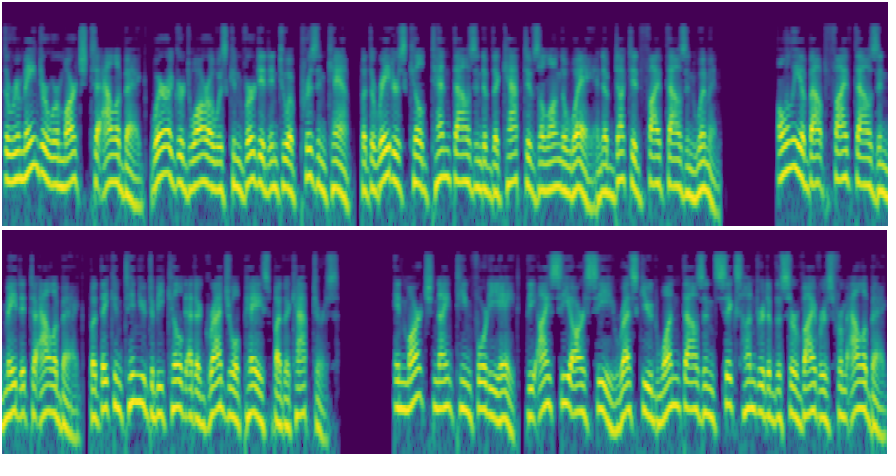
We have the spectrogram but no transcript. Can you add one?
The remainder were marched to Alibeg, where a gurdwara was converted into a prison camp, but the raiders killed 10,000 of the captives along the way and abducted 5,000 women. Only about 5,000 made it to Alibeg, but they continued to be killed at a gradual pace by the captors. In March 1948, the ICRC rescued 1,600 of the survivors from Alibeg,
